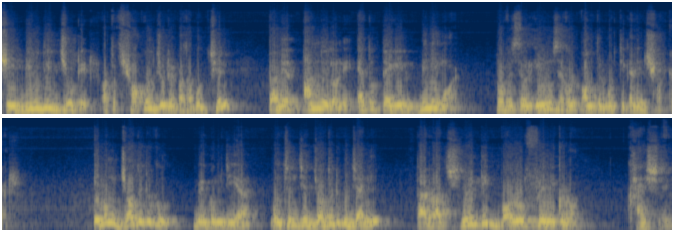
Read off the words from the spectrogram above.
সেই বিরোধী জোটের, অর্থাৎ সকল জোটের কথা বলছেন, তাদের আন্দোলনে এত ত্যাগের বিনিময় প্রফেসর ইউনুস এখন অন্তর্বর্তীকালীন সরকার। এবং যতটুকু বেগম জিয়া বলছেন যে যতটুকু জানি, তার রাজনৈতিক বড় ফ্রেমে কোনো খায়স নেই।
